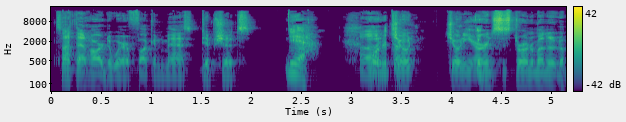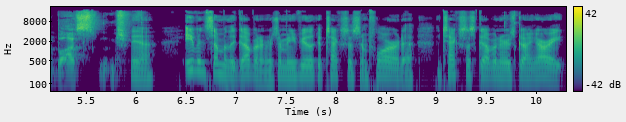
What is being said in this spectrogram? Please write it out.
"It's not that hard to wear a fucking mask, dipshits." Yeah. Uh, Well, it's a- Joni Ernst is throwing him under the bus. Yeah. Even some of the governors. I mean, if you look at Texas and Florida, the Texas governor is going, all right,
